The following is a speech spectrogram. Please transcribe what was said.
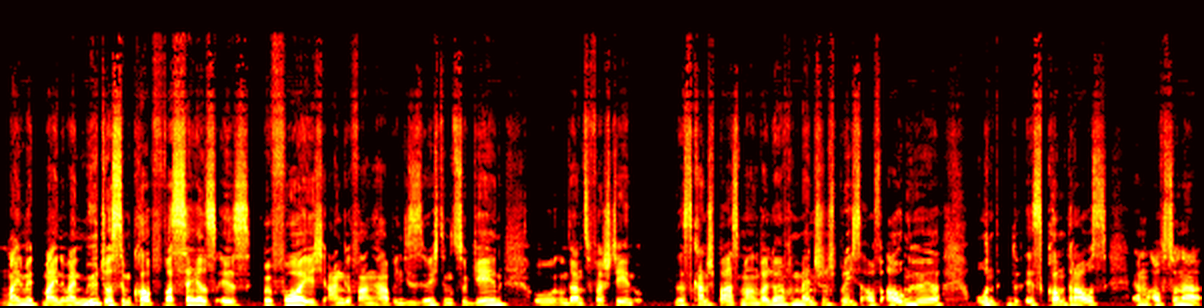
mein, mein, mein Mythos im Kopf, was Sales ist, bevor ich angefangen habe, in diese Richtung zu gehen und, und dann zu verstehen, das kann Spaß machen, weil du einfach Menschen sprichst auf Augenhöhe und es kommt raus ähm, auf so einer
